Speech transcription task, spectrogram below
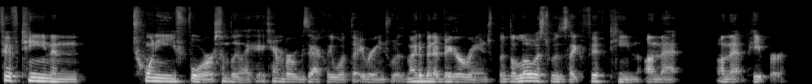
15 and 24 something like. I can't remember exactly what the range was. Might have been a bigger range, but the lowest was like 15 on that on that paper.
